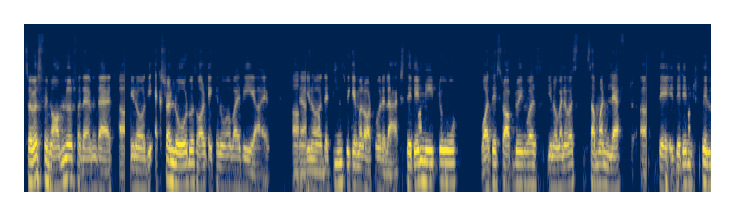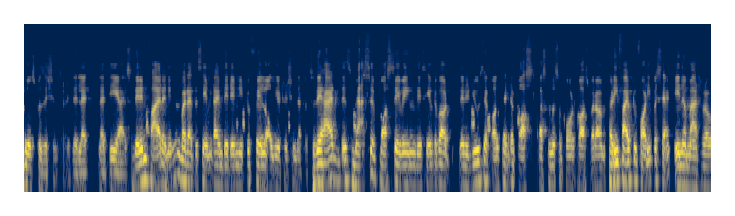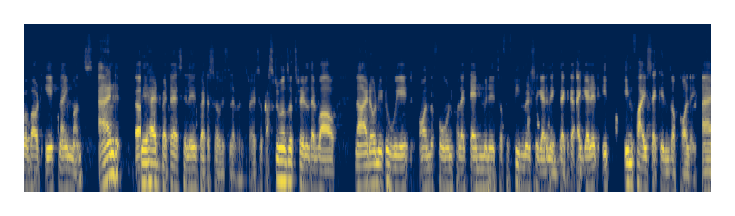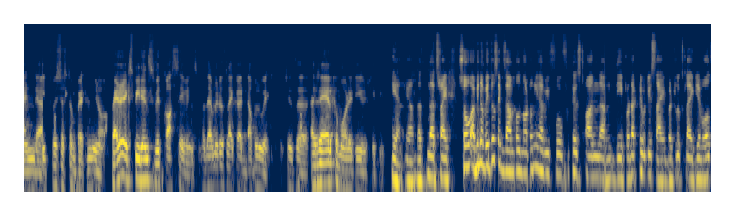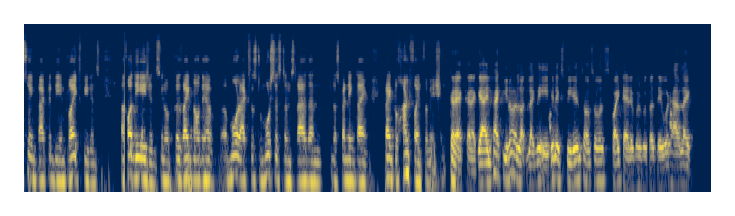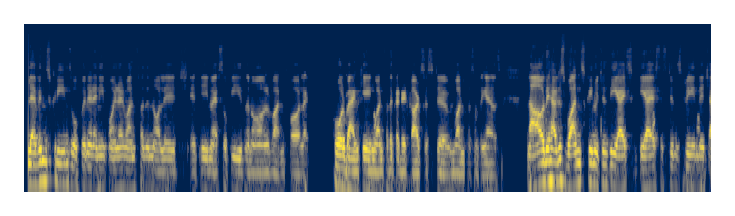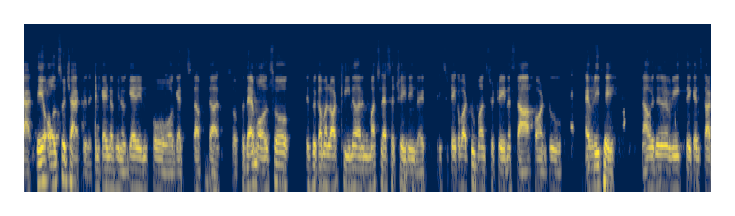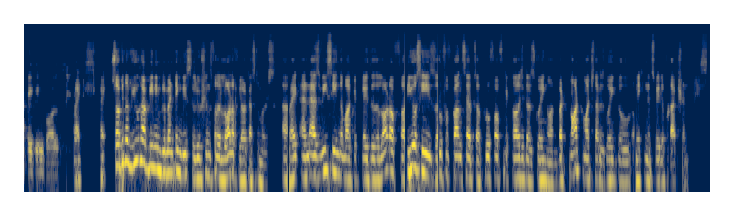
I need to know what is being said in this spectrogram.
So it was phenomenal for them that uh, you know the extra load was all taken over by the AI. Uh, you know the teams became a lot more relaxed. They didn't need to. What they stopped doing was, you know, whenever someone left, uh, they they didn't fill those positions. Right? They let let the AI. So they didn't fire anyone, but at the same time, they didn't need to fill all the attrition that was. So they had this massive cost saving. They saved about they reduced their call center cost, customer support cost by around thirty five to forty percent in a matter of about eight nine months, and uh, they had better SLAs, better service levels, right? So customers were thrilled that wow, now I don't need to wait on the phone for like 10 minutes or 15 minutes to get an executive. I get it in, in five seconds of calling. And uh, it was just a better, you know, better experience with cost savings. For them, it was like a double win which is a, a, rare commodity usually. Yeah, yeah, that, that's right. So, I mean, with this example, not only have you focused on um, the productivity side, but looks like you've also impacted the employee experience uh, for the agents. You know, because right now they have Uh, more access to more systems rather than you know spending time trying to hunt for information. Correct, correct. Yeah, in fact, you know, like the agent experience also is quite terrible because they would have like 11 screens open at any point at once for the knowledge, eh, you know, SOPs and all, one for like core banking, one for the credit card system, one for something else. Now they have just one screen, which is the AI, AI assistant screen. They chat. They also chat with it and kind of you know get info or get stuff done. So for them also, it's become a lot cleaner and much lesser training. Right? It used to take about two months to train a staff onto everything now within a week they can start taking calls right right so Abhinav, you have been implementing these solutions for a lot of your customers uh, right and as we see in the marketplace there's a lot of uh, pocs uh, proof of concepts or proof of technology that is going on but not much that is going to making its way to production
